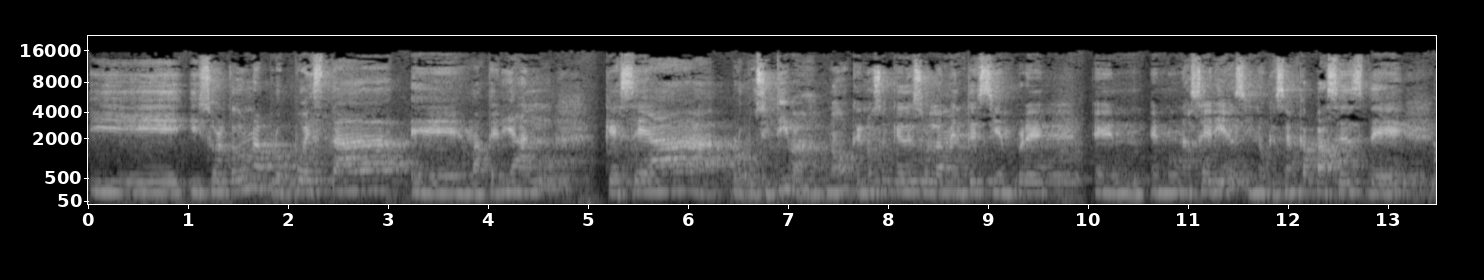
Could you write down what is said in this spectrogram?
y, sobre todo una propuesta eh, material que sea propositiva, ¿no? que no se quede solamente siempre en, en, una serie, sino que sean capaces de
